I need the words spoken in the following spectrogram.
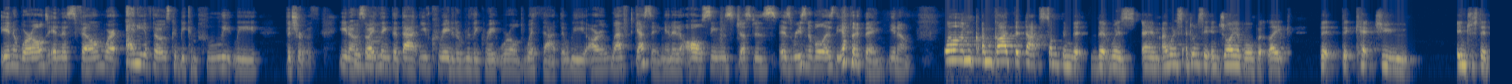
in a world in this film where any of those could be completely the truth. You know, so I Mhm. think that that you've created a really great world with that that we are left guessing and it all seems just as as reasonable as the other thing, you know. Well, I'm I'm glad that that's something that that was um I want to I don't want to say enjoyable, but like that that kept you interested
